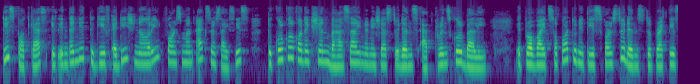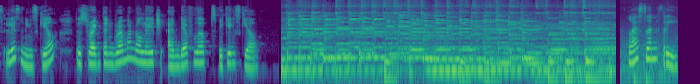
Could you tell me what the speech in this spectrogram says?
This podcast is intended to give additional reinforcement exercises to Kulkul Connection Bahasa Indonesia students at Green School Bali. It provides opportunities for students to practice listening skill, to strengthen grammar knowledge, and develop speaking skill. Lesson 3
